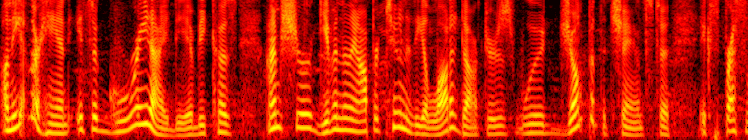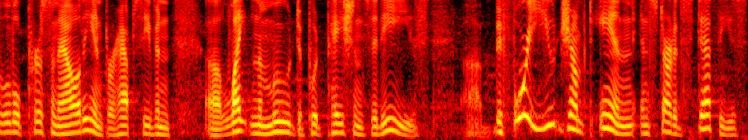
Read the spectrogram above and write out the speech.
On the other hand, it's a great idea because I'm sure, given the opportunity, a lot of doctors would jump at the chance to express a little personality and perhaps even uh, lighten the mood to put patients at ease. Uh, before you jumped in and started Stethies,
